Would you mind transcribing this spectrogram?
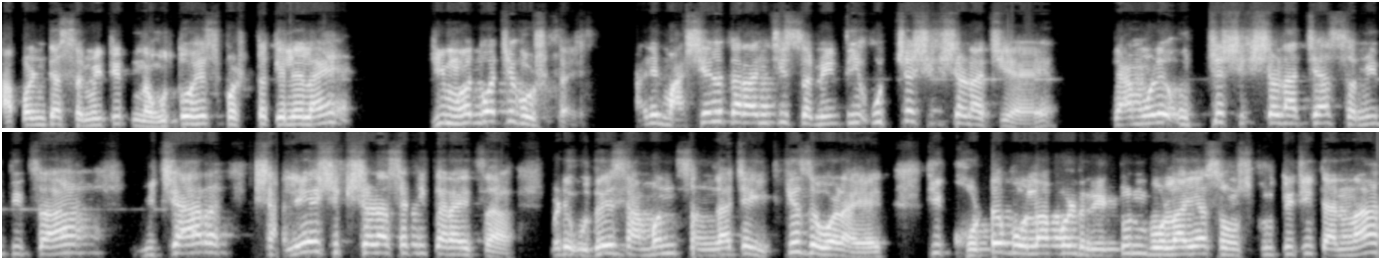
आपण त्या समितीत नव्हतो हे स्पष्ट केलेलं आहे. ही महत्वाची गोष्ट आहे. आणि माशेलकरांची समिती उच्च शिक्षणाची आहे. त्यामुळे उच्च शिक्षणाच्या समितीचा विचार शालेय शिक्षणासाठी करायचा. म्हणजे उदय सामंत संघाच्या इतके जवळ आहेत की खोटं बोला पण रेटून बोला या संस्कृतीची त्यांना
